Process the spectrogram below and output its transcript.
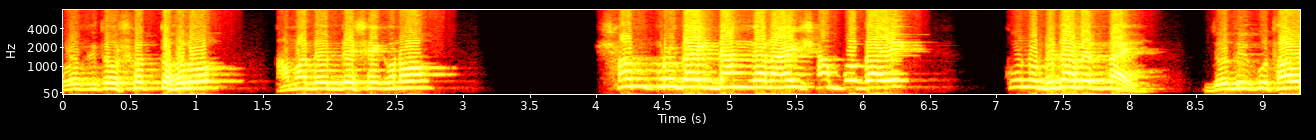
প্রকৃত সত্য হলো, আমাদের দেশে কোনো সাম্প্রদায়িক দাঙ্গা নাই, সাম্প্রদায়িক কোনো ভেদাভেদ নাই। যদি কোথাও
